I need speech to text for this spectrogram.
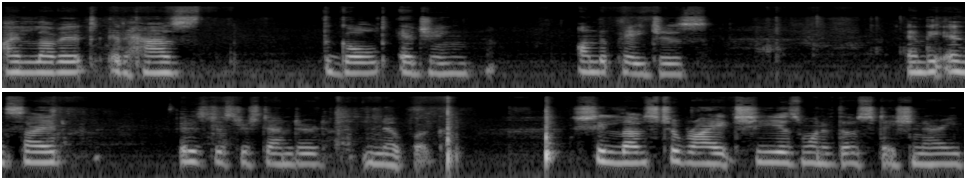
I love it. It has the gold edging on the pages. And the inside, it is just your standard notebook. She loves to write. She is one of those stationary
